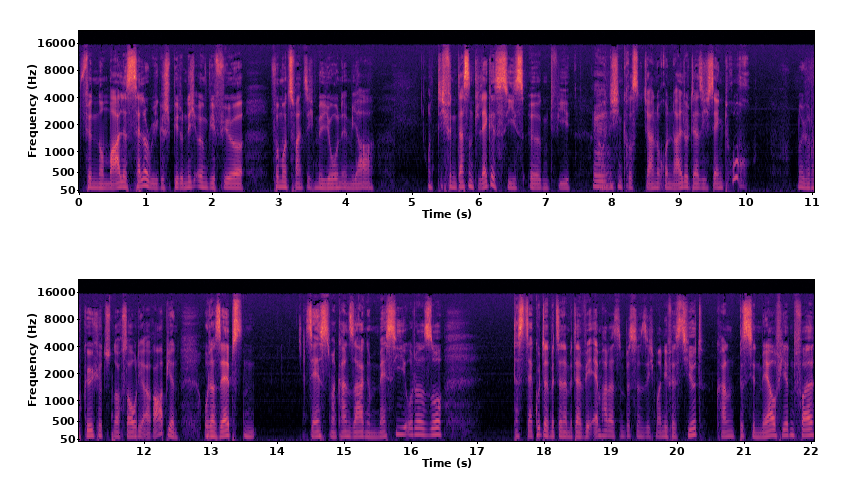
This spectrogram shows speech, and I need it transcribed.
für ein normales Salary gespielt und nicht irgendwie für 25 Millionen im Jahr. Und ich finde, das sind Legacies irgendwie. Mhm. Aber nicht ein Cristiano Ronaldo, der sich denkt, hoch, na ja, da gehe ich jetzt nach Saudi-Arabien. Oder selbst ein, selbst, man kann sagen, ein Messi oder so. Das der gut, mit, seiner, mit der WM hat er es ein bisschen sich manifestiert, kann ein bisschen mehr auf jeden Fall.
